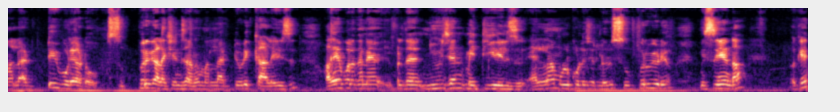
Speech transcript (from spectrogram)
നല്ല അടിപൊളിയാട്ടോ. സൂപ്പർ കളക്ഷൻസ് ആണ്. നല്ല അടിപൊളി കളേഴ്സ് അതേപോലെ തന്നെ ഇപ്പോഴത്തെ ന്യൂജൻ മെറ്റീരിയൽസ് എല്ലാം ഉൾക്കൊള്ളിച്ചിട്ടുള്ള ഒരു സൂപ്പർ വീഡിയോ മിസ് ചെയ്യണ്ട. ഓക്കെ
